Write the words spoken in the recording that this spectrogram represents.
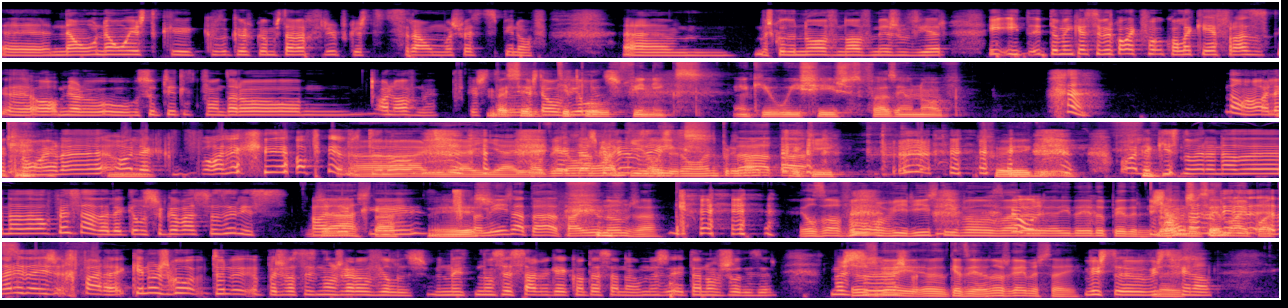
Eh, não, não este que, que, que eu me estava a referir, porque este será uma espécie de spin-off. Ahm, mas quando o 9, 9 mesmo vier. E, e- também quero saber qual é que, qual é, que é a frase, eh, ou melhor, o, o subtítulo que vão dar ao, ao 9, não é? Porque este, Vai ser este é o tipo Village. Phoenix, em que o IX fazem o 9. Não, olha que não era. Olha que, olha que, ó Pedro, tu não. Ai, ai, ai. Ouviram já onde? escrevemos isso. Ouviram onde primeiro? Já tá. Aqui. Foi aqui. Olha que isso não era nada, nada mal pensado. Olha que eles são capazes de fazer isso. Olha Já que. está. Para mim já está, está aí o nome já. Eles só vão ouvir isto e vão usar Não, a ideia do Pedro. Já não, estás a, dar- a dar ideias. Repara, quem não jogou. Tu, pois vocês não jogaram o Village. Nem, não sei se sabem o que é que acontece ou não, mas então não vos vou dizer. Mas, Eu joguei, mas eh, quer dizer, eu não joguei, mas sei. viste, viste o mas- final.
